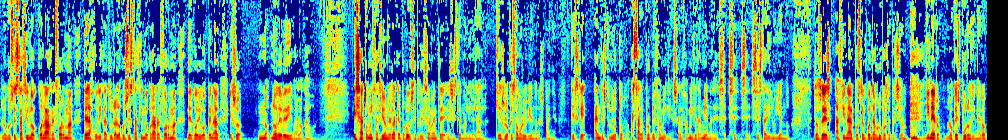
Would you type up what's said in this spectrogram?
lo que usted está haciendo con la reforma de la judicatura, lo que usted está haciendo con la reforma del Código Penal, eso no, no debe de llevarlo a cabo. Esa atomización es la que produce precisamente el sistema liberal, que es lo que estamos viviendo en España, que es que han destruido todo, hasta la propia familia, es que la familia también se, se está diluyendo. Entonces, al final, pues te encuentras grupos de presión, dinero, lo que es puro dinero,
